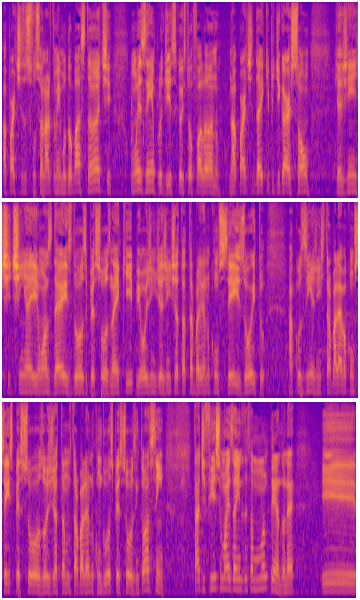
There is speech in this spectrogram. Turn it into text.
a parte dos funcionários também mudou bastante. Um exemplo disso que eu estou falando, na parte da equipe de garçom, que a gente tinha aí umas 10, 12 pessoas na equipe, hoje em dia a gente já está trabalhando com 6, 8. A cozinha a gente trabalhava com 6 pessoas, hoje já estamos trabalhando com duas pessoas. Então assim, tá difícil, mas ainda estamos mantendo, né? E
